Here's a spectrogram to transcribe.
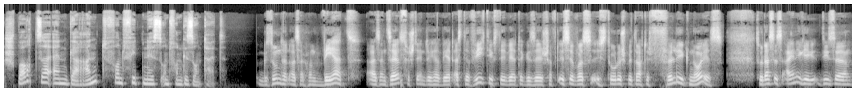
Sport sei ein Garant von Fitness und von Gesundheit. Gesundheit als ein Wert, als ein selbstverständlicher Wert, als der wichtigste Wert der Gesellschaft, ist ja was historisch betrachtet völlig Neues. Sodass es einige dieser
